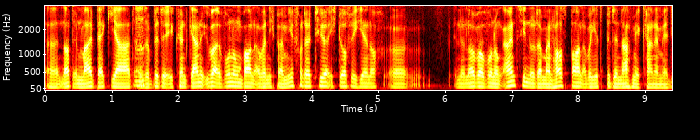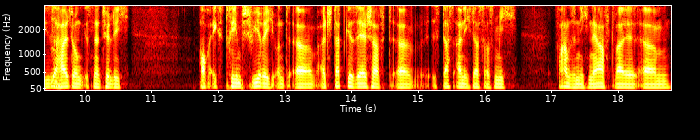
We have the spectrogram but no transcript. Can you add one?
äh, not in my backyard. Mhm. Also bitte, ihr könnt gerne überall Wohnungen bauen, aber nicht bei mir vor der Tür. Ich durfte hier noch äh, in eine Neubauwohnung einziehen oder mein Haus bauen, aber jetzt bitte nach mir keiner mehr. Diese Mhm. Haltung ist natürlich auch extrem schwierig und äh, als Stadtgesellschaft äh, ist das eigentlich das, was mich wahnsinnig nervt, weil ähm,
